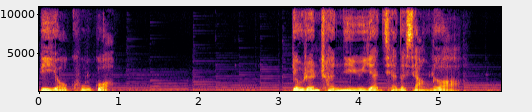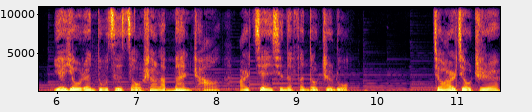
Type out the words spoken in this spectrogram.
必有苦果。有人沉溺于眼前的享乐，也有人独自走上了漫长而艰辛的奋斗之路。久而久之，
